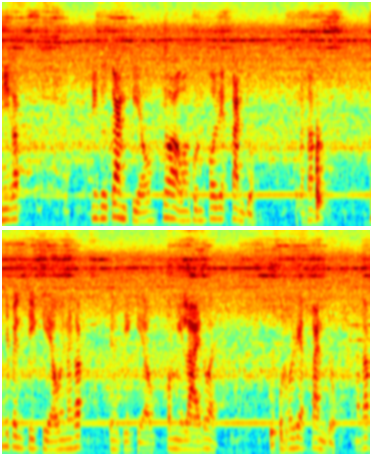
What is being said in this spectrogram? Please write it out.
นี่ครับ นี่คือก้านเขียวที่ว่าบางคนก็เรียกก้านหยกนะครับ ก็จะเป็นสีเขียวนะครับ เป็นสีเขียวก็มีลายด้วยบางคนก็เรียกก้านหยกนะครับ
